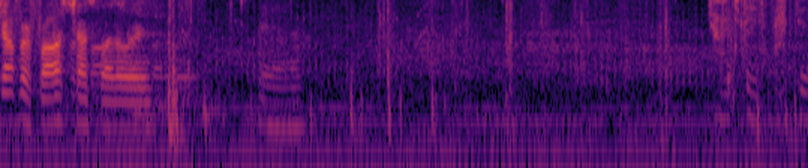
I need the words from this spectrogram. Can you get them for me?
Watch out for frost chest, by the way. Yeah. Charge is active.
